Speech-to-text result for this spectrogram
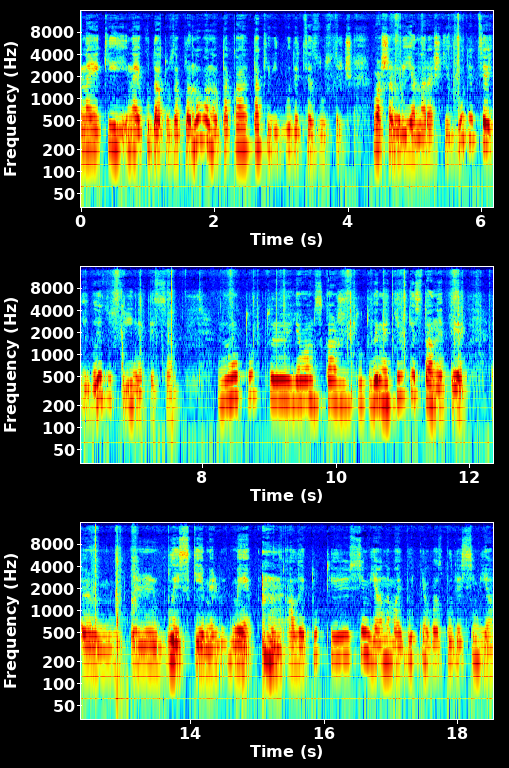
на, який, на яку дату заплановано, така, так і відбудеться зустріч. Ваша мрія нарешті відбудеться і ви зустрінетеся. Ну, тут е, я вам скажу, тут ви не тільки станете ем, е, близькими людьми, але тут і сім'я на майбутнє у вас буде сім'я.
